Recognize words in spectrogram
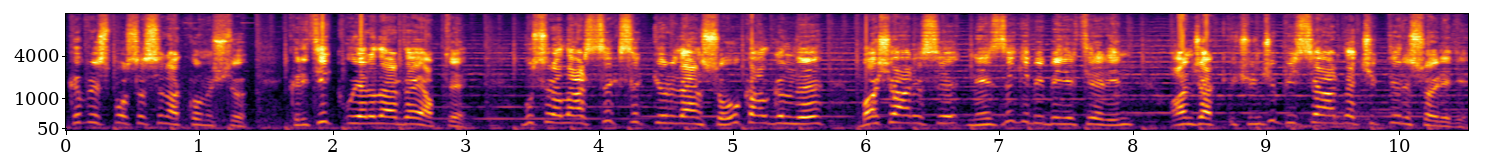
Kıbrıs postasına konuştu. Kritik uyarılar da yaptı. Bu sıralar sık sık görülen soğuk algınlığı, baş ağrısı, nezle gibi belirtilerin ancak 3. PCR'da çıktığını söyledi.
